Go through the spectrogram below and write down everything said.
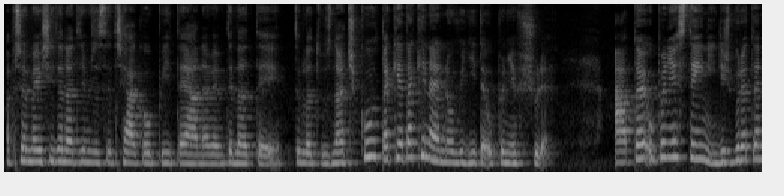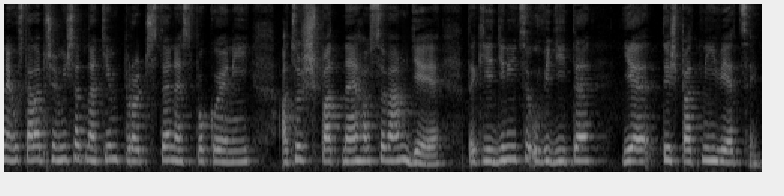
a přemýšlíte nad tím, že si třeba koupíte, já nevím, tyhle, ty, tyhle tu značku, tak je taky najednou vidíte úplně všude. A to je úplně stejný. Když budete neustále přemýšlet nad tím, proč jste nespokojený a co špatného se vám děje, tak jediný, co uvidíte, je ty špatné věci.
